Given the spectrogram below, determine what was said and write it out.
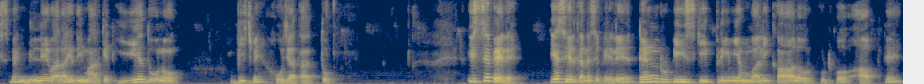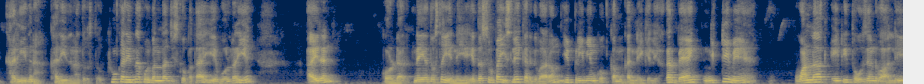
इसमें मिलने वाला यदि मार्केट ये दोनों बीच में हो जाता है तो। इससे पहले ये सेल करने से पहले टेन रुपीज़ की प्रीमियम वाली कॉल और पुट को आपने खरीदना खरीदना दोस्तों। क्यों खरीदना? कोई बंदा जिसको पता है ये बोल रहा है ये आयरन ऑर्डर। नहीं है दोस्तों, ये नहीं है। ये दस रुपये इसलिए खरीदवा रहा हूँ, ये प्रीमियम को कम करने के लिए। अगर बैंक निफ्टी में वन लाख एटी थाउज़ेंड वाली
